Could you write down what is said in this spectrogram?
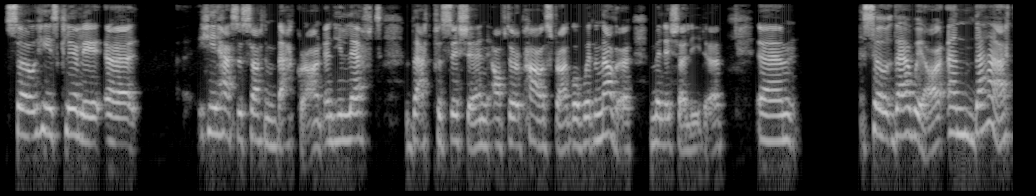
So he's clearly uh, he has a certain background and he left that position after a power struggle with another militia leader. Um, so there we are. And that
